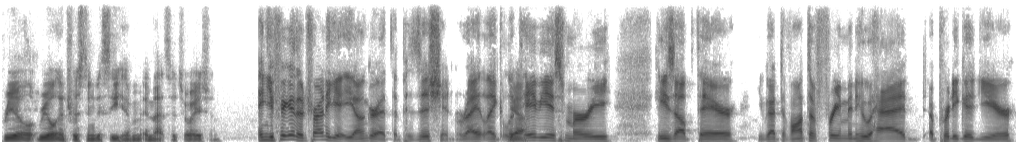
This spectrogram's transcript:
real real interesting to see him in that situation. And you figure they're trying to get younger at the position, right? Like Latavius yeah. Murray, he's up there. You've got Devonta Freeman, who had a pretty good year.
